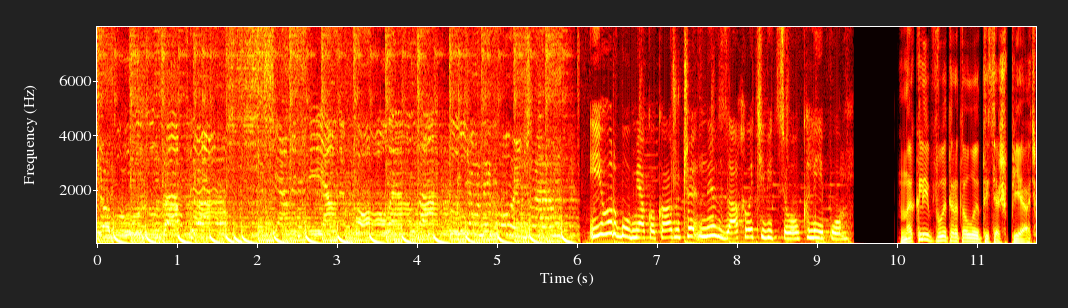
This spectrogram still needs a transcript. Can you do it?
що буду завтра. Ігор був, м'яко кажучи, не в захваті від цього кліпу. На кліп витратили тисяч п'ять.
